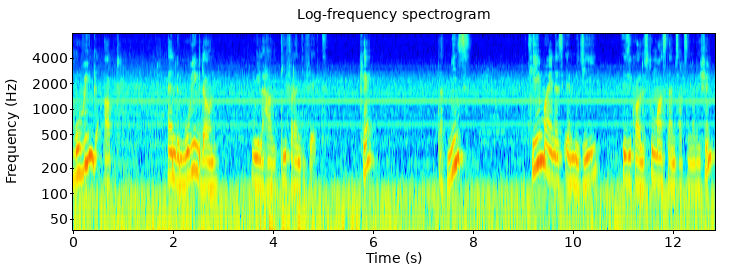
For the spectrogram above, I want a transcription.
moving up and moving down will have different effect. Okay? That means t minus mg is equals to mass times acceleration.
